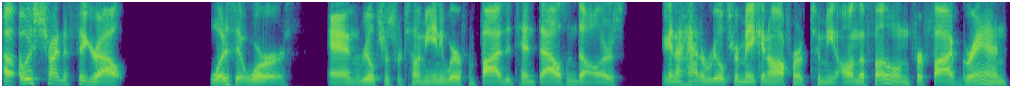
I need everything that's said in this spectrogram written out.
I was trying to figure out what is it worth. And realtors were telling me anywhere from five to ten thousand dollars. And I had a realtor make an offer to me on the phone for five grand.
